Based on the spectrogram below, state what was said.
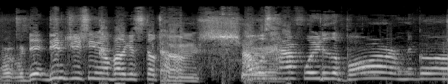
We're, we're, didn't you see me? I'm about to get stealth chopper. I'm sure. I was halfway to the bar, nigga.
